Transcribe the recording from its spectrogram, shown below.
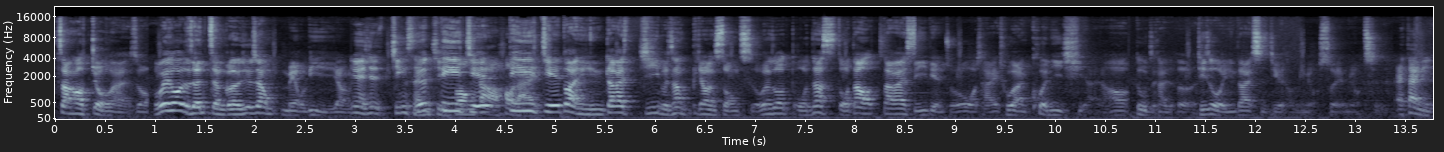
账号救回来的时候，我跟你说，人整个就像没有力一样。因为是精神因为第一阶第一阶段，你大概基本上比较很松弛。我跟你说，我那我到大概十一点左右，我才突然困意起来，然后肚子开始饿。其实我已经大概十几个小时没有睡，没有吃。哎，但你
